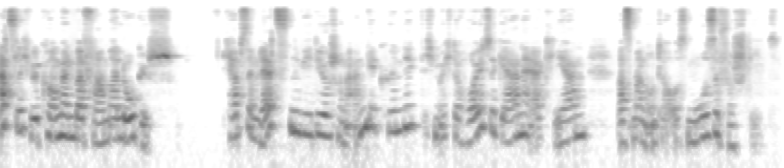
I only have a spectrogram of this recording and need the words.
Herzlich willkommen bei Pharmalogisch. Ich habe es im letzten Video schon angekündigt. Ich möchte heute gerne erklären, was man unter Osmose versteht.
